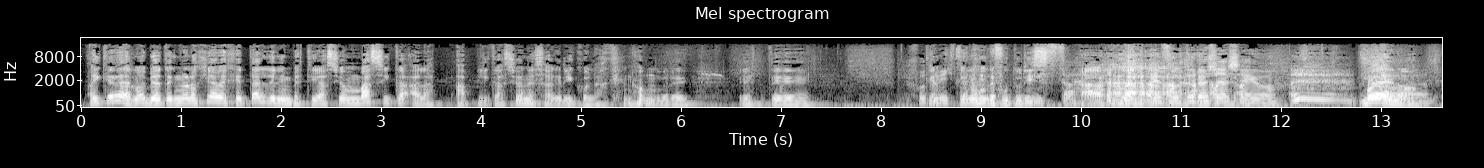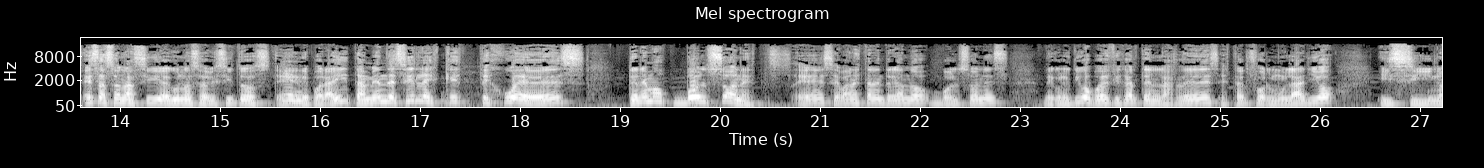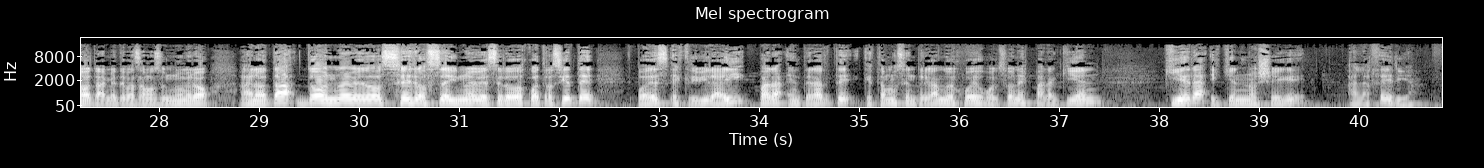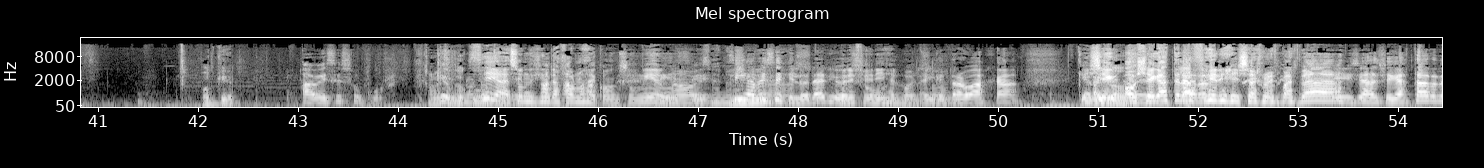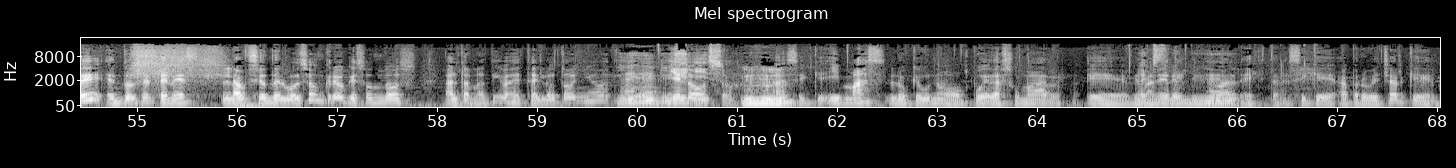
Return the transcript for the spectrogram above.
Hay que ver, ¿no? Biotecnología vegetal de la investigación básica a las aplicaciones agrícolas. Qué nombre, este... Qué, Futurista. qué nombre futurista. El futuro ya llegó. Bueno, esas son así algunos avisitos eh, de por ahí. También decirles que este jueves tenemos bolsones. eh, Se van a estar entregando bolsones de colectivo. Podés fijarte en las redes, está el formulario. Y si no, también te pasamos un número. Anotá 2920690247. podés escribir ahí para enterarte que estamos entregando el jueves bolsones para quien quiera y quien no llegue a la feria. ¿Por qué? A veces ocurre. A veces uno ocurre. no Sí, llega. son distintas formas de consumir, Sí, ¿no? A sí. veces no Sí, a llegas, veces el horario preferís es el un- bolsón. el que trabaja. Y o llegaste a la feria y ya no es más nada. Sí, ya llegas tarde, entonces tenés la opción del bolsón. Creo que son dos alternativas. Está el otoño y, el, y el guiso. guiso. Así que, y más lo que uno pueda sumar eh, de Extra. manera individual extra. Así que aprovechar que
